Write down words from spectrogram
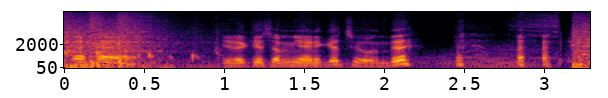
이렇게 정리하니까 좋은데?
